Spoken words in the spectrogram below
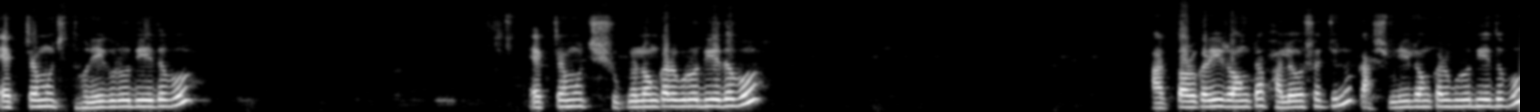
এক চামচ ধনে গুঁড়ো দিয়ে দেব। এক চামচ শুকনো লঙ্কার গুঁড়ো দিয়ে দেব। আর তরকারির রংটা ভালো আসার জন্য কাশ্মীরি লঙ্কার গুঁড়ো দিয়ে দেবো।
